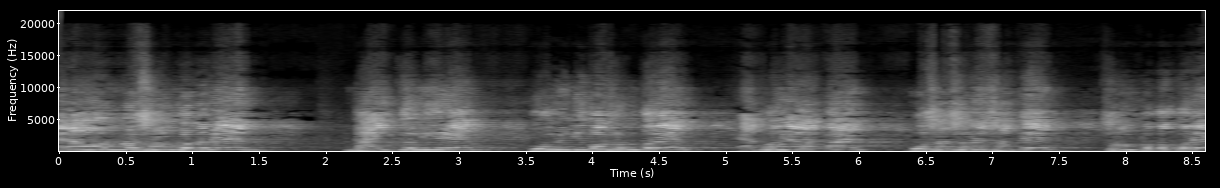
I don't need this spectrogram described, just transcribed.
এরা অন্য সংগঠনের দায়িত্ব নিয়ে কমিটি গঠন করে এখন এলাকায় প্রশাসনের সাথে সম্পর্ক করে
